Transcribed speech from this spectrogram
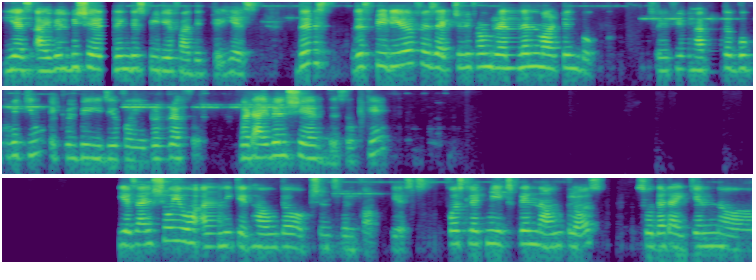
Yes, I will be sharing this PDF, Aditya. Yes, this this PDF is actually from Wren and Martin book. So if you have the book with you, it will be easier for you to refer. But I will share this, okay? Yes, I'll show you, Aniket, how the options will come. Yes. First, let me explain noun clause so that I can uh,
